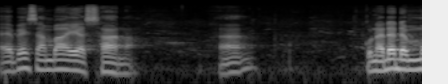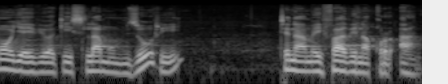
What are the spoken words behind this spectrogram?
e, pesa mbaya sana ha? Kuna dada mmoja hivi wa Kiislamu mzuri tena amehifadhi na Qurani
